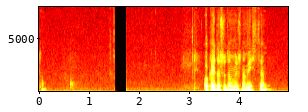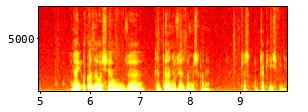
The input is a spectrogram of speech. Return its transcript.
tam. Okej, doszedłem już na miejsce. No i okazało się, że ten teren już jest zamieszkany przez kurczaki i świnie.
